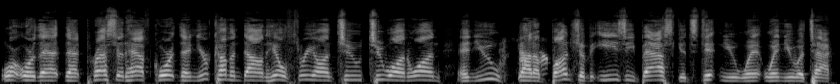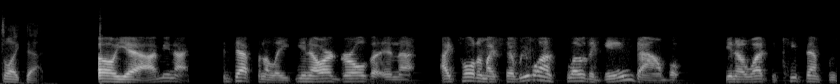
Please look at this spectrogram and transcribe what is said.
or, or that, that press at half court, then you're coming downhill three on two, two on one, and you got a bunch of easy baskets, didn't you, when, when you attacked like that? Oh yeah, I mean, I definitely. You know, our girls and uh, I told them, I said we want to slow the game down, but you know what, to keep them from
